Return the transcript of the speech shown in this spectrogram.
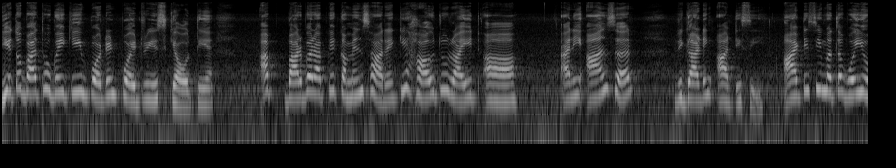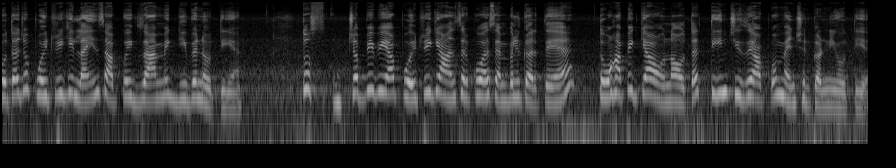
ये तो बात हो गई कि इंपॉर्टेंट पोइट्रीज़ क्या होती हैं। अब बार बार आपके कमेंट्स आ रहे हैं कि हाउ टू राइट यानी आंसर रिगार्डिंग आरटीसी आरटीसी मतलब वही होता है जो पोइट्री की लाइंस आपको एग्ज़ाम में गिवन होती हैं। तो जब भी भी आप पोइट्री के आंसर को असेंबल करते हैं तो वहाँ पे क्या होना होता है? तीन चीज़ें आपको मेंशन करनी होती है।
